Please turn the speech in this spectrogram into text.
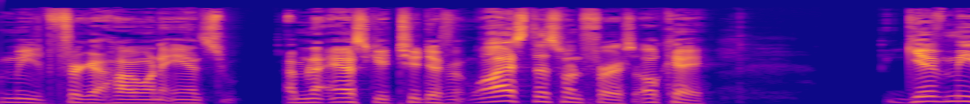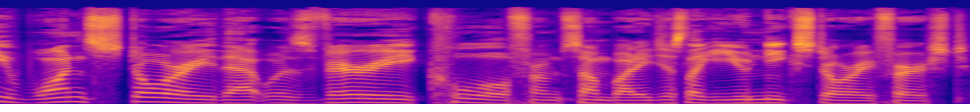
Let me figure out how I want to answer. I'm going to ask you two different. Well, I'll ask this one first. Okay give me one story that was very cool from somebody, just like a unique story first.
